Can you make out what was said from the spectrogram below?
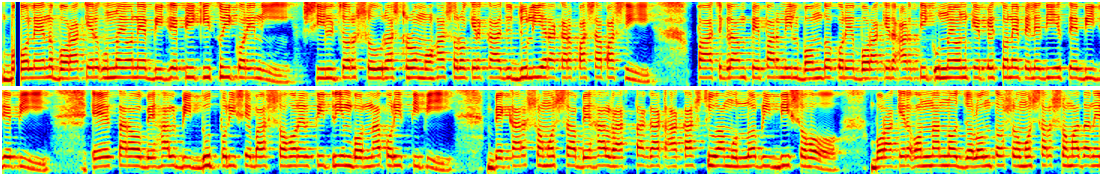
বলেন বরাকের উন্নয়নে বিজেপি কিছুই করেনি। শিলচর সৌরাষ্ট্র মহাসড়কের কাজ ঝুলিয়ে রাখার পাশাপাশি পাঁচ গ্রাম পেপার মিল বন্ধ করে বরাকের আর্থিক উন্নয়নকে পেছনে ফেলে দিয়েছে বিজেপি। এছাড়াও বেহাল বিদ্যুৎ পরিষেবা শহরের কৃত্রিম বন্যা পরিস্থিতি, বেকার সমস্যা, বেহাল রাস্তাঘাট, আকাশ চুয়া মূল্য বৃদ্ধি সহ বরাকের অন্যান্য জ্বলন্ত সমস্যার সমাধানে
